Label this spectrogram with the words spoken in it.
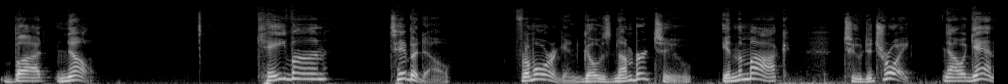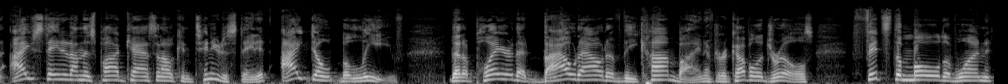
But no. Kayvon Thibodeaux from Oregon goes number two in the mock to Detroit. Now, again, I've stated on this podcast, and I'll continue to state it, I don't believe that a player that bowed out of the combine after a couple of drills fits the mold of one,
